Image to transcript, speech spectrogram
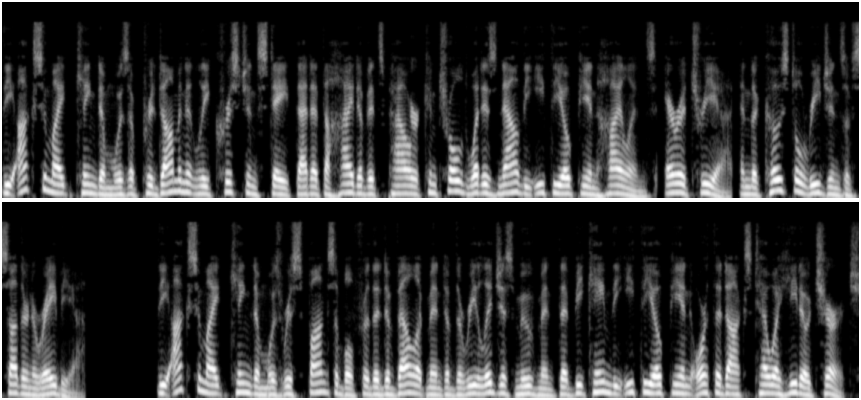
The Aksumite kingdom was a predominantly Christian state that at the height of its power controlled what is now the Ethiopian highlands, Eritrea, and the coastal regions of southern Arabia. The Aksumite kingdom was responsible for the development of the religious movement that became the Ethiopian Orthodox Tewahedo Church.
